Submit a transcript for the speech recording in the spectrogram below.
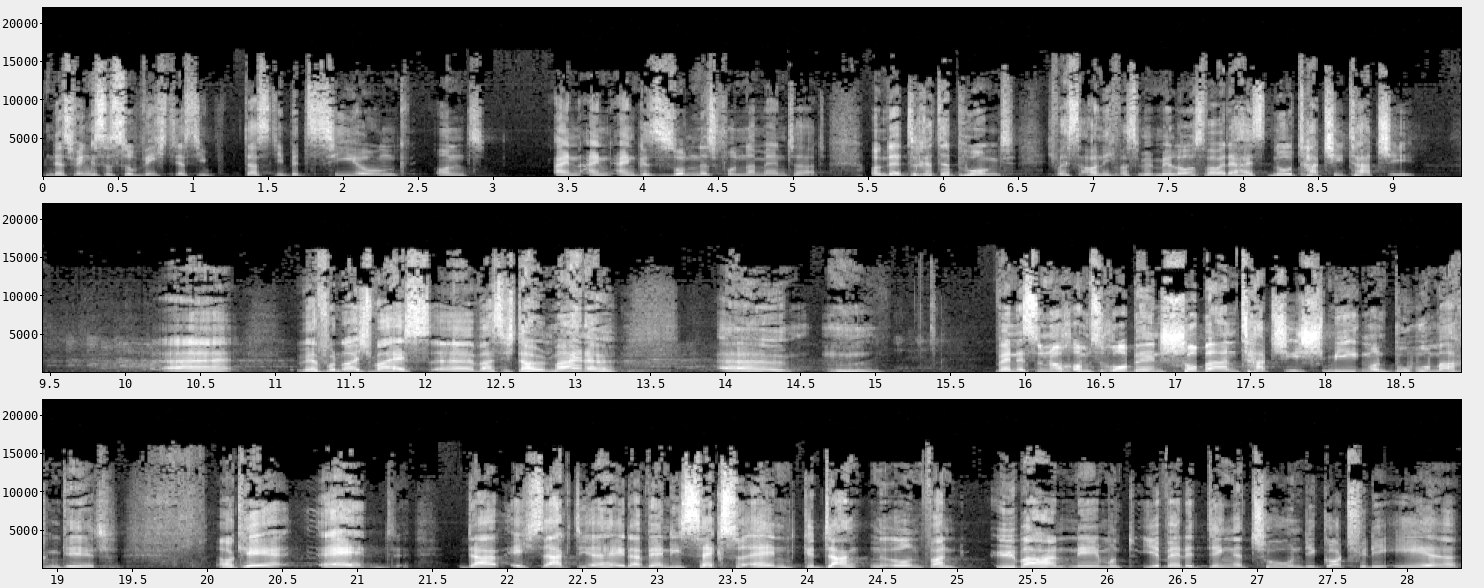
deswegen ist es so wichtig, dass die, dass die Beziehung und ein, ein, ein gesundes Fundament hat. Und der dritte Punkt, ich weiß auch nicht, was mit mir los war, aber der heißt No Touchy Touchy. äh, wer von euch weiß, äh, was ich damit meine? Äh, wenn es nur noch ums Rubbeln, Schubbern, Touchy, Schmiegen und Bubu machen geht. Okay, hey, da, ich sag dir, hey, da werden die sexuellen Gedanken irgendwann Überhand nehmen und ihr werdet Dinge tun, die Gott für die Ehe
